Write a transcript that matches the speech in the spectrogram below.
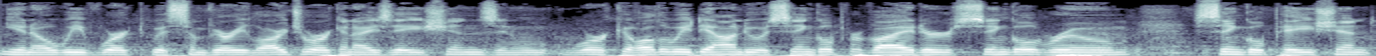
You know, we've worked with some very large organizations and work all the way down to a single provider, single room, single patient.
